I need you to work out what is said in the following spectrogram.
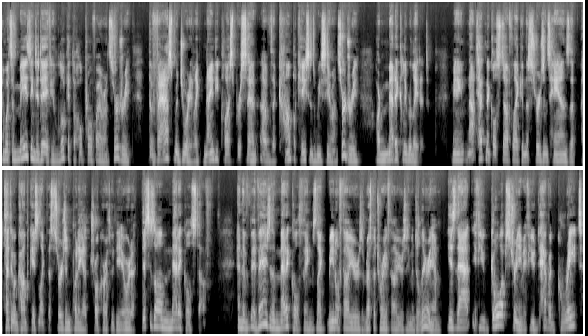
And what's amazing today, if you look at the whole profile around surgery, the vast majority, like 90 plus percent of the complications we see around surgery are medically related, meaning not technical stuff like in the surgeon's hands, the, a technical complication like the surgeon putting a trocar through the aorta. This is all medical stuff. And the advantage of the medical things like renal failures and respiratory failures, and even delirium, is that if you go upstream, if you have a great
